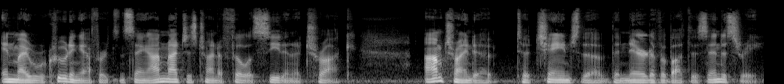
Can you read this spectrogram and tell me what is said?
in my recruiting efforts and saying, I'm not just trying to fill a seat in a truck. I'm trying to to change the the narrative about this industry,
